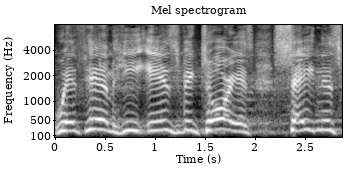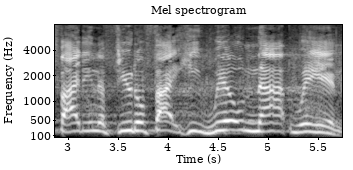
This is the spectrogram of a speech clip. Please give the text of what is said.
with him. He is victorious. Satan is fighting a futile fight. He will not win.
